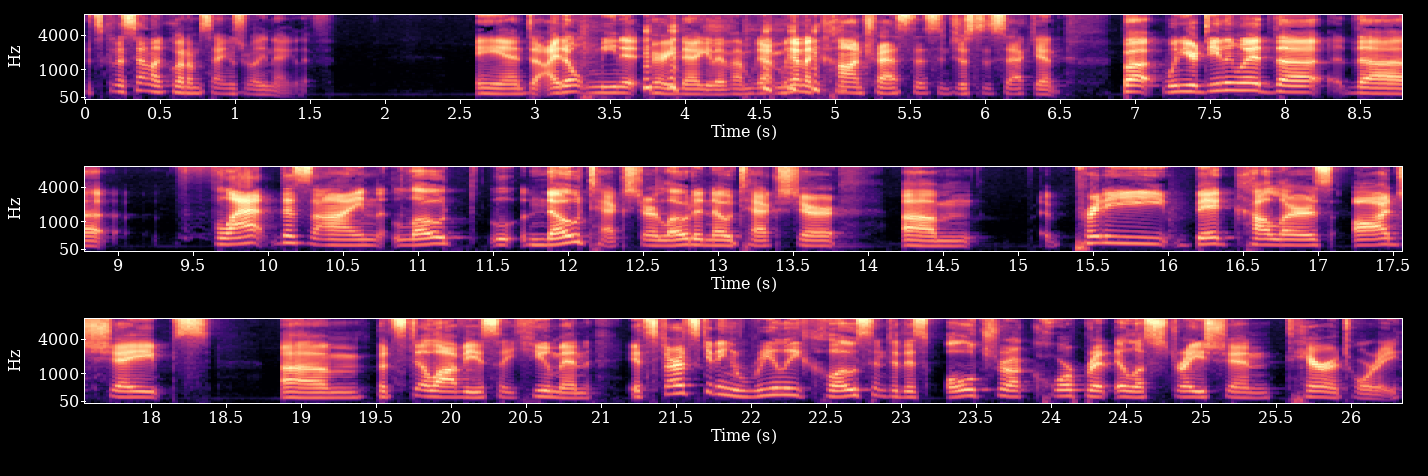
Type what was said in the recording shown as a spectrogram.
it's going to sound like what I'm saying is really negative, and I don't mean it very negative. I'm I'm going to contrast this in just a second, but when you're dealing with the the flat design, low no texture, low to no texture, um, pretty big colors, odd shapes um, but still obviously human. It starts getting really close into this ultra corporate illustration territory.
